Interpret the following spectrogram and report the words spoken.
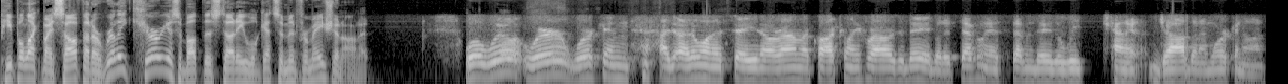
people like myself that are really curious about this study will get some information on it? Well, we're we're working. I, I don't want to say you know around the clock, 24 hours a day, but it's definitely a seven days a week kind of job that I'm working on.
